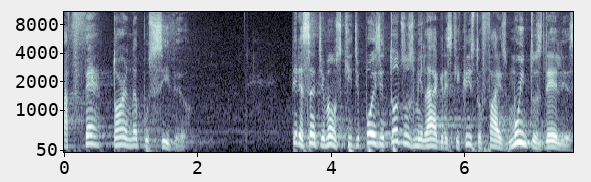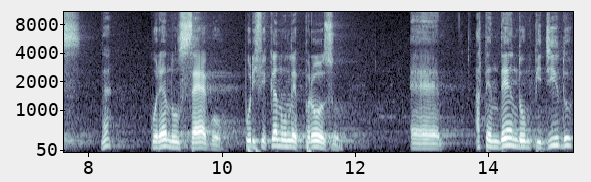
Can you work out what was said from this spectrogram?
a fé torna possível. Interessante, irmãos, que depois de todos os milagres que Cristo faz, muitos deles, né, curando um cego, purificando um leproso, é, atendendo um pedido,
